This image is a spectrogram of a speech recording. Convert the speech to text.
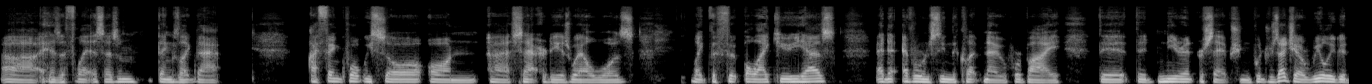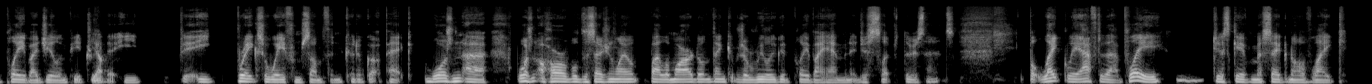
uh, his athleticism, things like that. I think what we saw on uh, Saturday as well was like the football IQ he has, and everyone's seen the clip now, whereby the the near interception, which was actually a really good play by Jalen Pitre, yep. that he he breaks away from something, could have got a pick. wasn't a wasn't a horrible decision by Lamar. I don't think it was a really good play by him, and it just slipped through his hands. But Likely after that play, just gave him a signal of like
